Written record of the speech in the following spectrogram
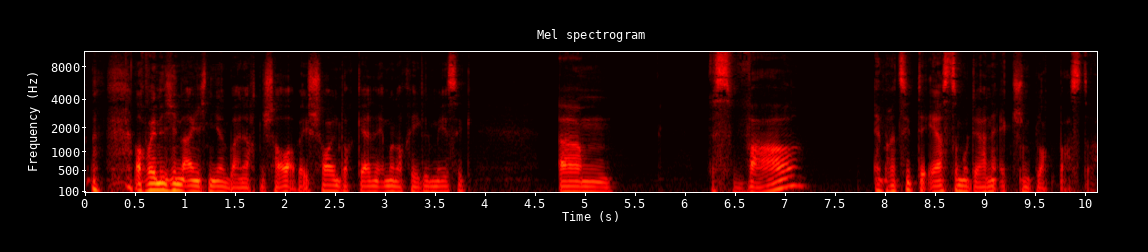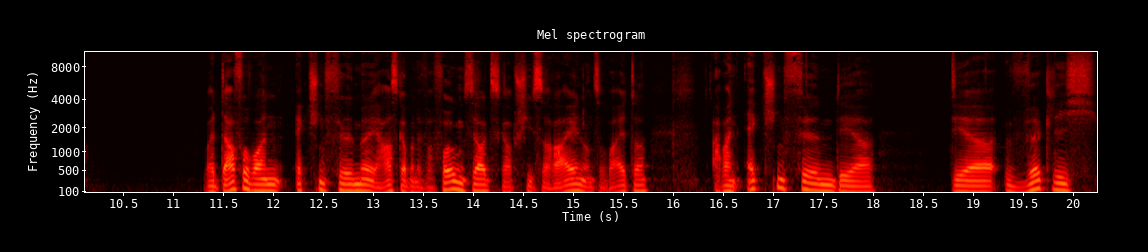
Auch wenn ich ihn eigentlich nie an Weihnachten schaue, aber ich schaue ihn doch gerne immer noch regelmäßig. Ähm, das war im Prinzip der erste moderne Action-Blockbuster. Weil davor waren Actionfilme, ja, es gab eine Verfolgungsjagd, es gab Schießereien und so weiter. Aber ein Actionfilm, der, der wirklich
